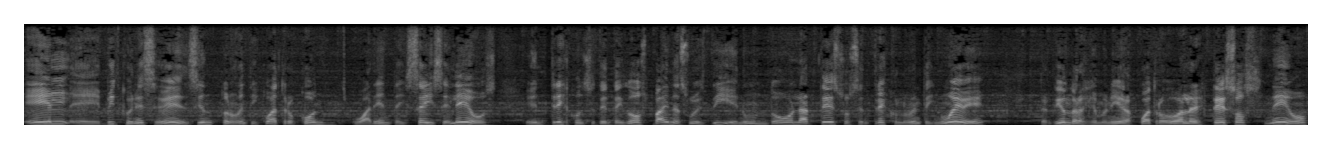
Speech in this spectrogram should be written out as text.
El eh, Bitcoin SB en 194,46. El EOS en 3,72. Binance USD en 1 dólar. Tesos en 3,99. Perdiendo la hegemonía de los 4 dólares. Tesos. Neo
